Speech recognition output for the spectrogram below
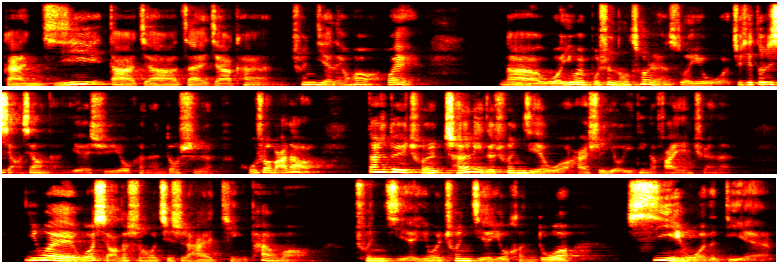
赶集，大家在家看春节联欢晚会。那我因为不是农村人，所以我这些都是想象的，也许有可能都是胡说八道。但是对于城城里的春节，我还是有一定的发言权的，因为我小的时候其实还挺盼望春节，因为春节有很多吸引我的点。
